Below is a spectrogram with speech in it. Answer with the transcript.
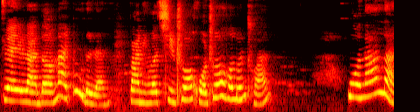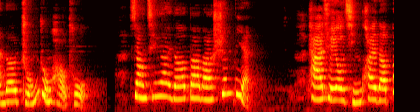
最懒得迈步的人发明了汽车、火车和轮船。我拿懒的种种好处向亲爱的爸爸申辩，他却用勤快的巴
